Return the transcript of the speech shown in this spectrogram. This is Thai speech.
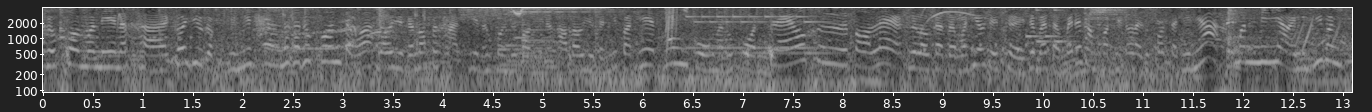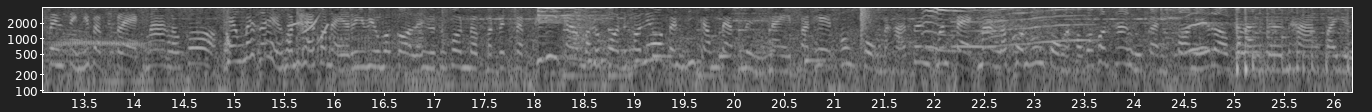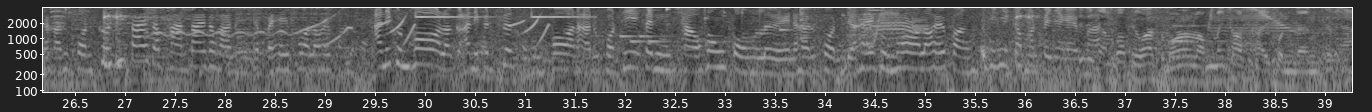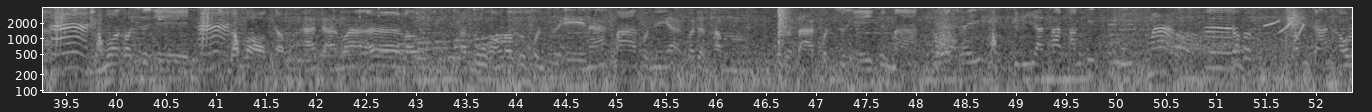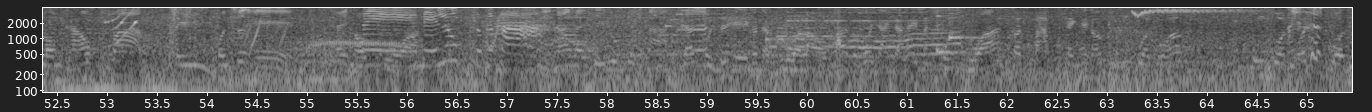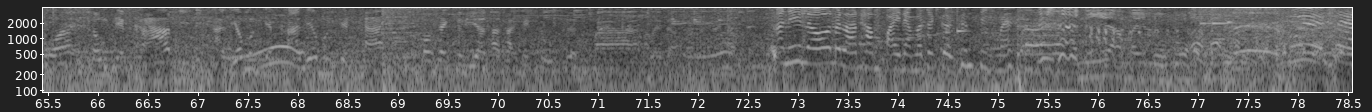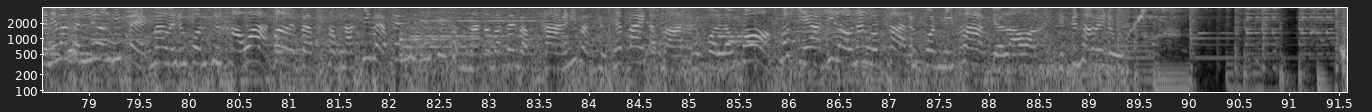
ค่ะทุกคนวันนี้นะคะ ก็อยู่กับทีมพิทางนะคะ ทุกคนแต่ว่าเราอยู่กันนอกสถานที่นะทุกคนคือตอนนี้นะคะ เราอยู่กันที่ประเทศฮ่องกงนะทุกคน แล้วคือตอนแรก คือเรากะจะมาเที่ยวเฉยๆใช่ไหมแต่ไม่ได้ทำคอนเทนต์อะไรทุกคนแต่ทีเนี้ยมันมีอย่างหนึงที่มันเป็นสิ่งที่แบบแปลกมาก แล้วก็ยังไม่เคยเห็นคนไทยคนไหนรีวิวมาก่อนเลยคือทุกคนแบบมันเป็นแบบพิธีกรรมอะทุกคนเขาเรียกว่าเป็นพิธีกรรมแบบหนึ่งในประเทศฮ่องกงนะคะ ซึ่งมันแปลกมากแล้วคนฮ่องกงอะเขาก็ค่อนข้างรู้กัน ตอนนี้เรากำลังเดินทางไปอยู่นะคะทุกคนคือที่ใต้สะพานใต้สะพานเดี๋ยวไปให้พ่อเล่าให้ฟังอันนี้คุณพ่อแล้วก็อันนี้เป็นเพื่อนของคุณพ่อนะคะ ทุกคนที่เป็นชาวฮ่องกงเลยนะคะ ทุกคนเดี๋ยวให้คุณพ่อเล่าให้ฟังพิธีกรรมมันเป็นยังไงพิธีกรรมก็คือว่าสมมติว่าเราไม่ชอบใครคนหนึ่งใช่ไหมฮะอ่าสมมติว่าเขาชื่อเออ่า ก็บอกกับอาจารย์ว่าเออเราศัตรูของเราคือคนชื่อเอนะป้าคนนี้ก็จะทำตุ๊กตาคนชื่อเอขึ้นมาก็ใช้กิริยาท่าทางที่ดีมาก แล้วก็ทำการเอารองเท้าฟาดตีคนชื่อเอให้เขาในกลัว ในรูปตุ๊กตาอะไรตีลูกตุ๊กตาแล้วคนชื่อเอก็จะกลัวเรา ถ้าสมมติอยากจะให้มันปวดหัวก็สาบเช็งให้เขาปวดหัวตุ้ง ปวดหัวจะปวดหัวต้องเจ็บขาตีที่ขาเดี๋ยวมึงเจ็บขาเดี๋ยวมึงเจ็บขาต้องใช้กิริยาท่าทางที่ดูเกินมาอะไรแบบนี้อันนี้แล้วเวลาทำไปเนี่ยมันจะเกิดขึ้นจริงไหมอันนี้อะไม่รู้อุ้ยแต่อันนี้มันเป็นเรื่องที่แปลกมากเลยทุกคนคือเขาอะเปิดแบบสำนักที่แบบเป็นไม่ใช่สำนักอะมันเป็นแบบทางที่แบบอยู่แค่ใต้สะพานอะทุกคนแล้วก็เมื่อกี้อะที่เรานั่งรถผ่านอะทุกคนมีภาพเดี๋ยวเราอะจะขึ้นภาพให้ดู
